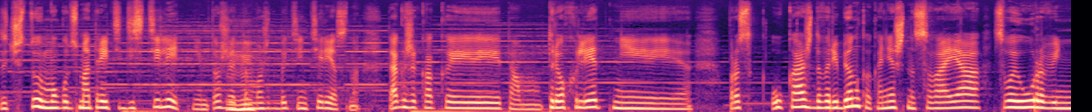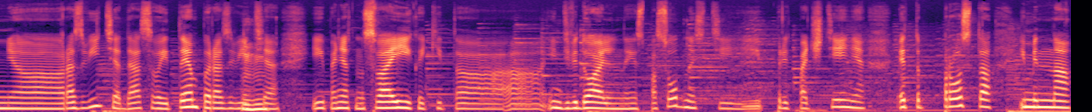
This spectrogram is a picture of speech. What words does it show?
зачастую могут смотреть и десятилетние, им тоже это Мгм. может быть интересно. Так же, как и там трехлетние, просто у каждого ребенка, конечно, своя, свой уровень а, развития, да, свои темпы развития, и, понятно, свои какие-то а, индивидуальные способности и предпочтения. Это просто именно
